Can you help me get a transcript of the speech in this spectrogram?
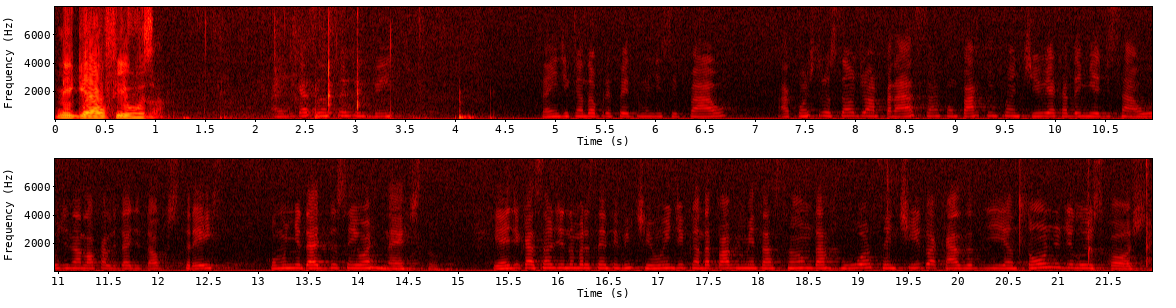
Miguel Fiuza. A indicação 120 está indicando ao prefeito municipal a construção de uma praça com parque infantil e academia de saúde na localidade de Tocos 3, Comunidade do Senhor Ernesto. E a indicação de número 121, indicando a pavimentação da rua sentido a casa de Antônio de Luiz Costa,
